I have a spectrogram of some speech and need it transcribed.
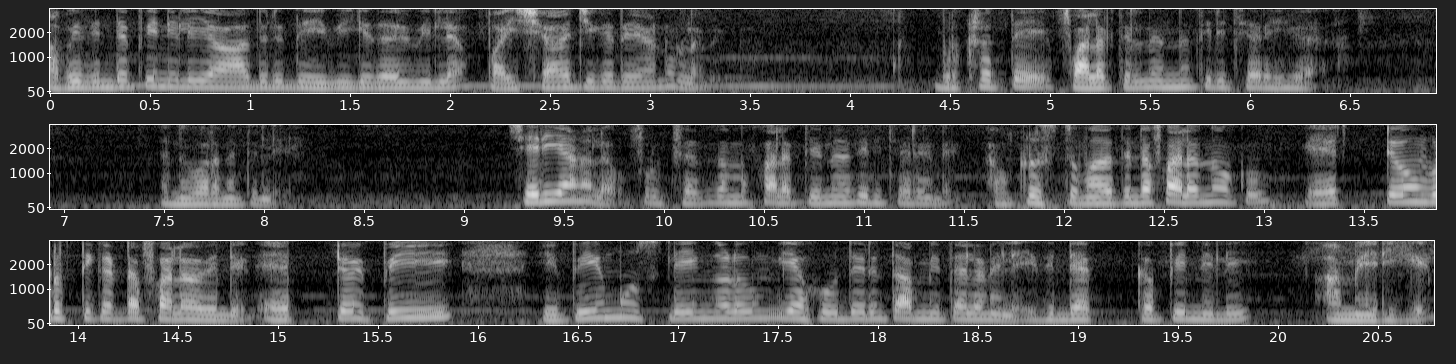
അപ്പോൾ ഇതിന്റെ പിന്നിൽ യാതൊരു ദൈവികതയുമില്ല പൈശാചികതയാണുള്ളത്. വൃക്ഷത്തെ ഫലത്തിൽ നിന്ന് തിരിച്ചറിയുക എന്ന് പറഞ്ഞിട്ടില്ലേ? ശരിയാണല്ലോ. വൃക്ഷത്തെ നമ്മൾ ഫലത്തിൽ നിന്ന് തിരിച്ചറിയേണ്ടത് അപ്പോൾ ക്രിസ്തു മതത്തിന്റെ ഫലം നോക്കൂ. ഏറ്റവും വൃത്തികെട്ട ഫലം അതിന്റെ ഏറ്റവും ഇപ്പോൾ ഈ ഇപ്പോൾ ഈ മുസ്ലിങ്ങളും യഹൂദരും തമ്മിൽ തല്ലണില്ലേ? ഇതിന്റെയൊക്കെ പിന്നിൽ അമേരിക്ക.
